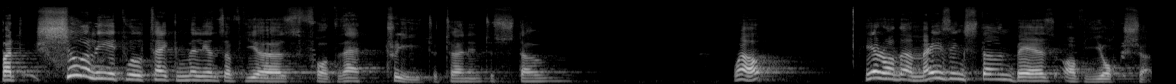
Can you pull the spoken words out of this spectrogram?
But surely it will take millions of years for that tree to turn into stone. Well, here are the amazing stone bears of Yorkshire.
